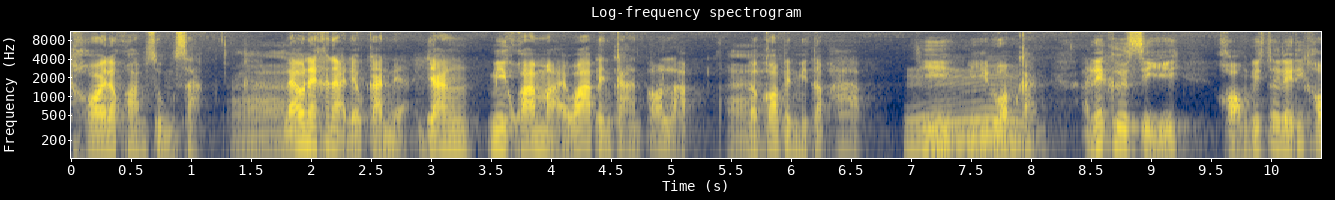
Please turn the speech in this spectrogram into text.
ช้อยและความสูงสักอ่า แล้วในขณะเดียวกันเนี่ยยังมีความหมายว่าเป็นการต้อนรับ อ่าแล้วก็เป็นมิตรภาพที่อืมมีร่วมกัน อันนี้คือสี ของวิสเทอเรียที่เขา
